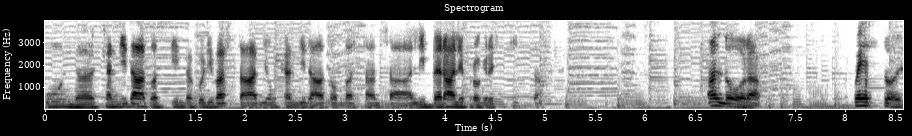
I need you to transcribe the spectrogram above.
un candidato a sindaco di Varsavia, un candidato abbastanza liberale e progressista. Allora, questo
